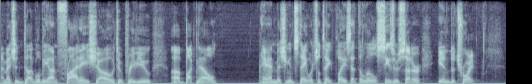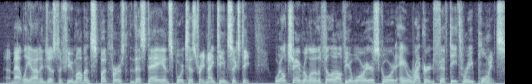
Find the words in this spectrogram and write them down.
I mentioned Doug will be on Friday's show to preview uh, Bucknell and Michigan State, which will take place at the Little Caesar Center in Detroit. Uh, Matt Leon in just a few moments, but first, this day in sports history 1960. Wilt Chamberlain of the Philadelphia Warriors scored a record 53 points.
